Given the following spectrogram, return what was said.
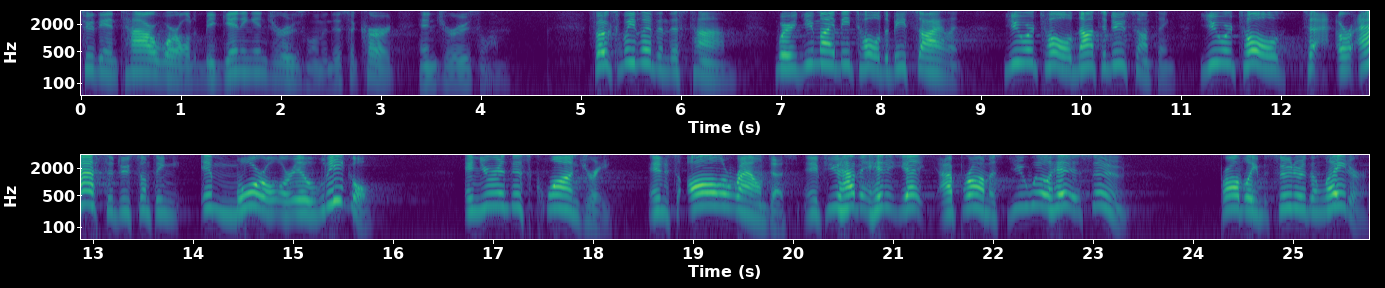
to the entire world, beginning in Jerusalem. And this occurred in Jerusalem. Folks, we live in this time where you might be told to be silent. You are told not to do something. You are told to or asked to do something immoral or illegal. And you're in this quandary and it's all around us. And if you haven't hit it yet, I promise you will hit it soon, probably sooner than later,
